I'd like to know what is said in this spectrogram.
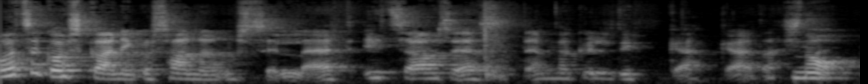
Oletko koskaan niin sanonut silleen, että itse asiassa että en mä kyllä tykkääkään tästä? No,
